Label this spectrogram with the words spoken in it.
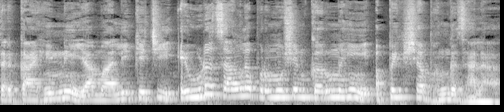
तर काहींनी या मालिकेची एवढं चांगलं प्रमोशन करूनही अपेक्षा भंग झाला.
